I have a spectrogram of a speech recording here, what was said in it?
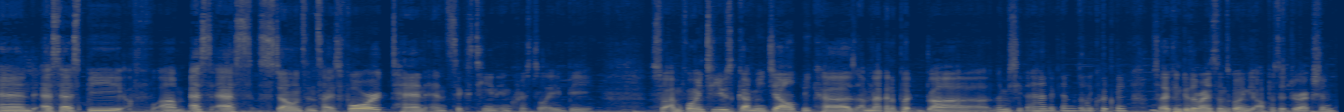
and ssb um, ss stones in size 4 10 and 16 in crystal ab so i'm going to use gummy gel because i'm not going to put uh, let me see that hand again really quickly. So i can do the rhinestones going the opposite direction.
